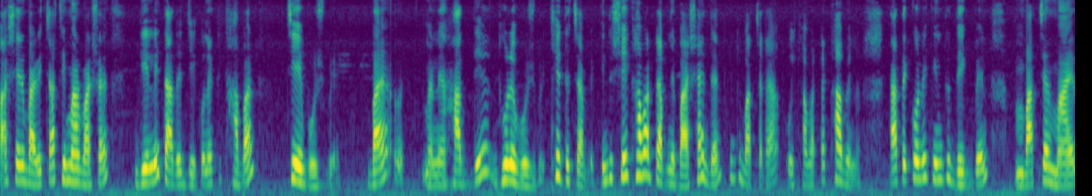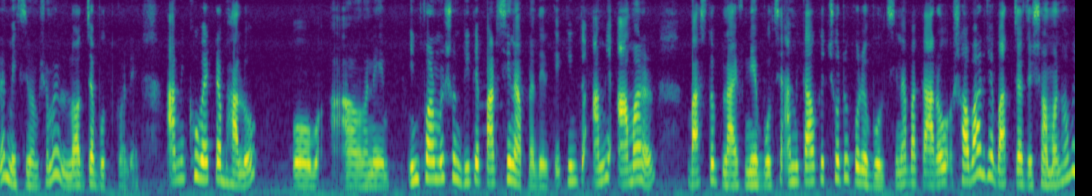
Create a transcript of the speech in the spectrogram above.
পাশের বাড়ি চাচিমার বাসায় গেলে তাদের যে কোনো একটি খাবার চেয়ে বসবে বা মানে হাত দিয়ে ধরে বসবে, খেতে চাবে। কিন্তু সেই খাবারটা আপনি বাসায় দেন, কিন্তু বাচ্চারা ওই খাবারটা খাবে না। তাতে করে কিন্তু দেখবেন বাচ্চার মায়েরা ম্যাক্সিমাম সময় লজ্জা বোধ করে। আমি খুব একটা ভালো মানে ইনফরমেশন দিতে পারছি না আপনাদেরকে, কিন্তু আমি আমার বাস্তব লাইফ নিয়ে বলছি, আমি কাউকে ছোট করে বলছি না বা কারও, সবার যে বাচ্চা যে সমান হবে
